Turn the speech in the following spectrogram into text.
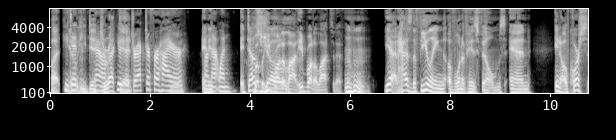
but He you know, did. he did no, direct He was it. a director for hire and on it, that one. it does but, but he brought a lot. He brought a lot to that film. Mhm. Yeah, it has the feeling of one of his films, and you know, of course,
